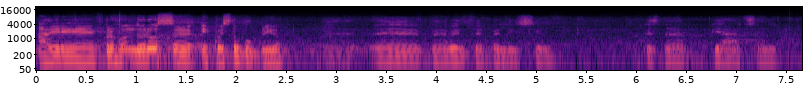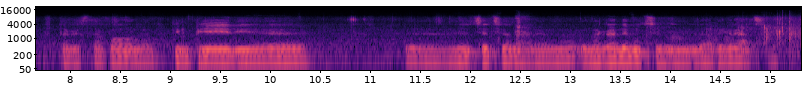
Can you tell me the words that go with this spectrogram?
avere Profondo Rosso e questo pubblico? Eh, è veramente bellissimo, questa piazza, tutta questa folla, tutti in piedi, è, è eccezionale, una, grande emozione mi grazie.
